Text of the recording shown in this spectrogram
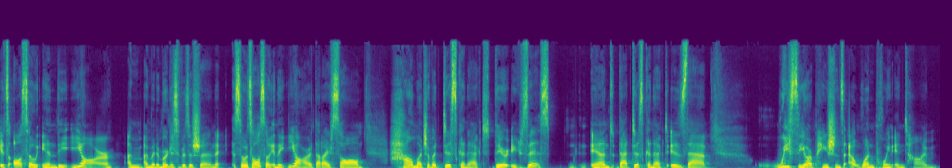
it's also in the ER. I'm, I'm an emergency physician. So it's also in the ER that I saw how much of a disconnect there exists. And that disconnect is that we see our patients at one point in time.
